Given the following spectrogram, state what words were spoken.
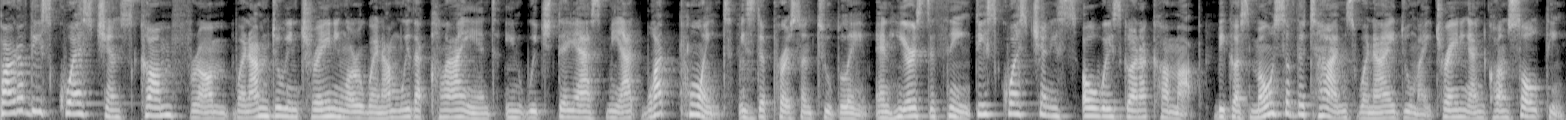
Part of these questions come from when I'm doing training or when I'm with a client in which they ask me at what point is the person to blame? And here's the thing. This question is always going to come up because most of the times when I do my training and consulting,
